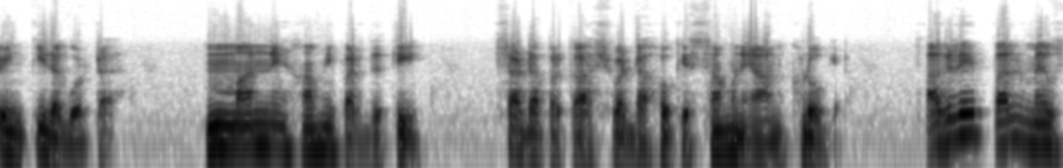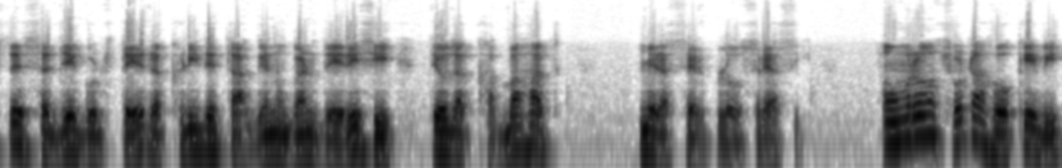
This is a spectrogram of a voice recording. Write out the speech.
ਪਿੰਕੀ ਦਾ ਗੁੱਟ। ਹੈ ਮਨ ਨੇ ਹਾਮੀ ਭਰ ਦਿੱਤੀ। ਸਾਡਾ ਪ੍ਰਕਾਸ਼ ਵੱਡਾ ਹੋ ਕੇ ਸਾਹਮਣੇ ਆਣ ਖੜੋ ਗਿਆ। ਅਗਲੇ ਪਲ ਮੈਂ ਉਸਦੇ ਸੱਜੇ ਗੁੱਟ ਤੇ ਰਖੜੀ ਦੇ ਧਾਗੇ ਨੂੰ ਗੰਢ ਦੇ ਰਹੀ ਸੀ ਤੇ ਉਹਦਾ ਖੱਬਾ ਹੱਥ ਮੇਰਾ ਸਿਰ ਪਲੋਸ ਰਿਹਾ ਸੀ। ਉਮਰੋਂ ਛੋਟਾ ਹੋ ਕੇ ਵੀ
